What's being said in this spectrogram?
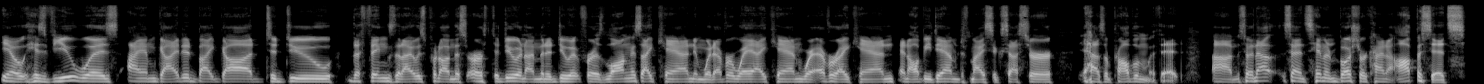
you know, his view was, I am guided by God to do the things that I was was put on this earth to do, and I'm going to do it for as long as I can in whatever way I can, wherever I can, and I'll be damned if my successor has a problem with it. Um, so in that sense, him and Bush are kind of opposites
